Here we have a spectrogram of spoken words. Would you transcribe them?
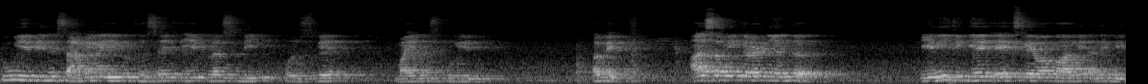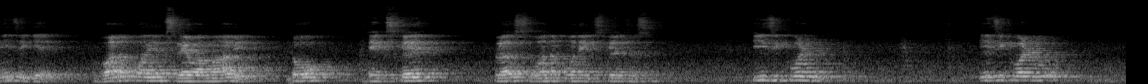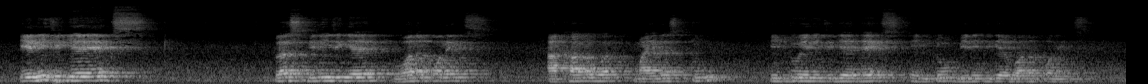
2ab ને સામે લઈએ તો થશે a b whole square minus 2ab હવે, આ સમીકરણની અંદર a ની જગ્યાએ x લેવામાં આવે અને b ની જગ્યાએ 1 x લેવામાં આવે, તો x સ્ક્વેર 1 x સ્ક્વેર થશે. Is equal is equal to a ની જગ્યાએ x પ્લસ b ની જગ્યાએ 1 x આખાનો વર્ગ માઇનસ 2 ઇન્ટુ a ની જગ્યાએ x ઇન્ટુ b ની જગ્યાએ 1 x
